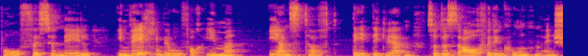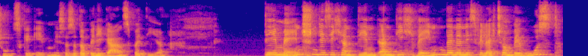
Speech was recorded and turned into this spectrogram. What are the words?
professionell, in welchem Beruf auch immer, ernsthaft tätig werden, sodass auch für den Kunden ein Schutz gegeben ist. Also da bin ich ganz bei dir. Die Menschen, die sich an, die, an dich wenden, denen ist vielleicht schon bewusst,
